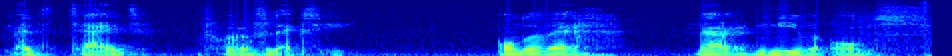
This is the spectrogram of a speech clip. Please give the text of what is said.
met tijd voor reflectie, onderweg naar het nieuwe ons.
